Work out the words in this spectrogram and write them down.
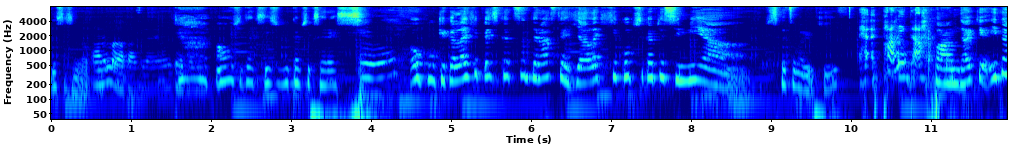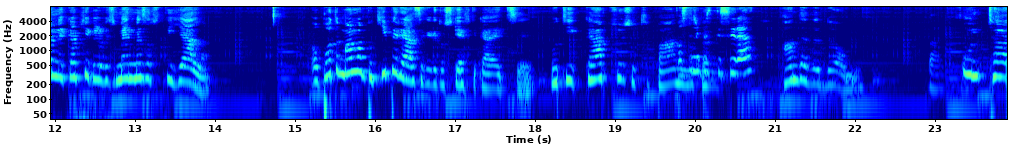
δεν σας αγαπώ. Α, δεν μ' αγαπάς δηλαδή. ούτε εγώ. Α, όχι, εντάξει, ίσως με κάποιες εξαιρέσεις. Μμμ. Όπου και καλά είχε πέσει κάτι σαν τεράστια γυάλα και είχε κόψει κάποια σημεία. Φυσικά της Αμερικής. Ε, Πάντα. Πάντα και ήταν κάποιοι εγκλωβισμένοι μέσα σε αυτή τη γυάλα. Οπότε μάλλον από εκεί επηρεάστηκα και το σκέφτηκα έτσι. Ότι κάποιος εκεί πάνω. Πώς την μας είπες παρα- τη σειρά; Under the dome. Πάντα. Unter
